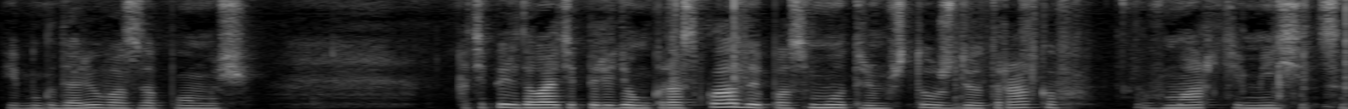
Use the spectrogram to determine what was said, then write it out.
и благодарю вас за помощь. А теперь давайте перейдем к раскладу и посмотрим, что ждет раков в марте месяце.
